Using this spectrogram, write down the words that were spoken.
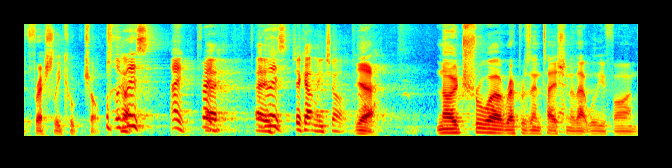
freshly cooked chops. Look at this. Hey, Fred. hey, Look at this. check out me chop. Yeah. No truer representation of that will you find.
